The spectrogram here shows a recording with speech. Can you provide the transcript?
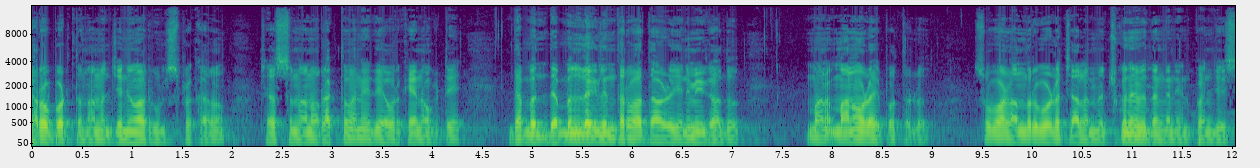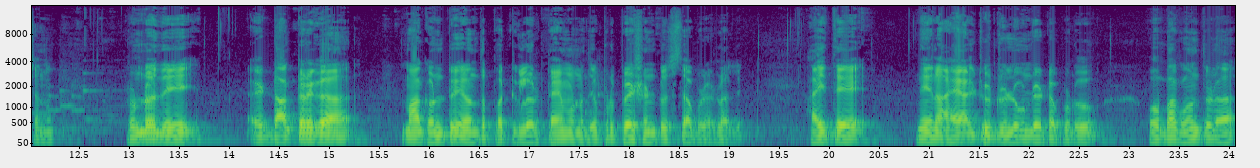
గర్వపడుతున్నాను. జెనివా రూల్స్ ప్రకారం చేస్తున్నాను. రక్తం అనేది ఎవరికైనా ఒకటే. దెబ్బ దెబ్బలు తగిలిన తర్వాత వాడు ఎనిమి కాదు. మన మనవాడు అయిపోతాడు సో వాళ్ళందరూ కూడా చాలా మెచ్చుకునే విధంగా నేను పనిచేశాను. రెండోది డాక్టర్గా మాకంటూ అంత పర్టికులర్ టైం ఉండదు. ఎప్పుడు పేషెంట్ వస్తే అప్పుడు వెళ్ళాలి. అయితే నేను హై ఆల్టిట్యూడ్లో ఉండేటప్పుడు ఓ భగవంతుడా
